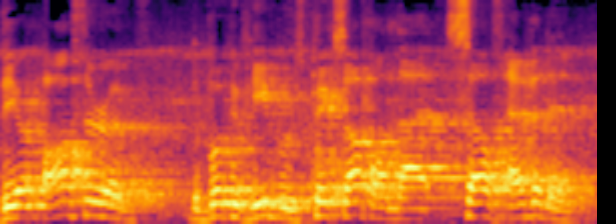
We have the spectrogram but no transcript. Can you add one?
The author of the book of Hebrews picks up on that self evident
